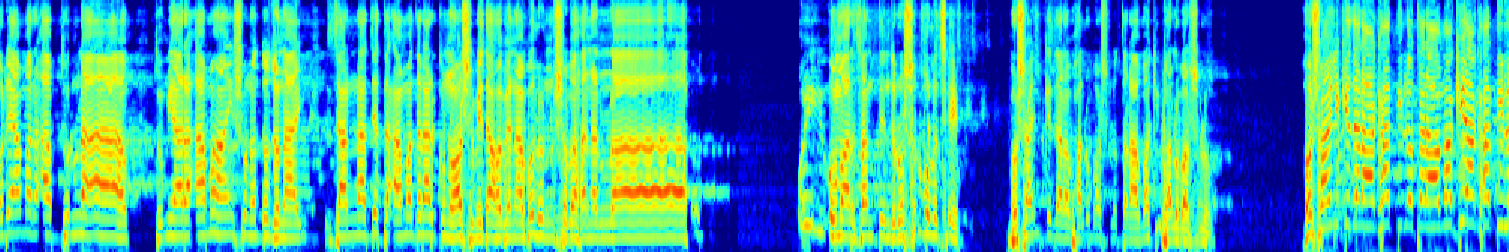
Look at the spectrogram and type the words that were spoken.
ওরে আমার আব্দুল্লাহ, তুমি আর আমায় শোনো দুজনাই জান্নাত যেতে আমাদের আর কোনো অসুবিধা হবে না, বলুন সুবহানাল্লাহ। ওই ওমার জানতেন যে রসুল বলেছে, হোসাইনকে যারা ভালোবাসলো তারা আমাকে ভালোবাসলো। হোসাইনকে যারা আঘাত দিল তারা আমাকে আঘাত দিল।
